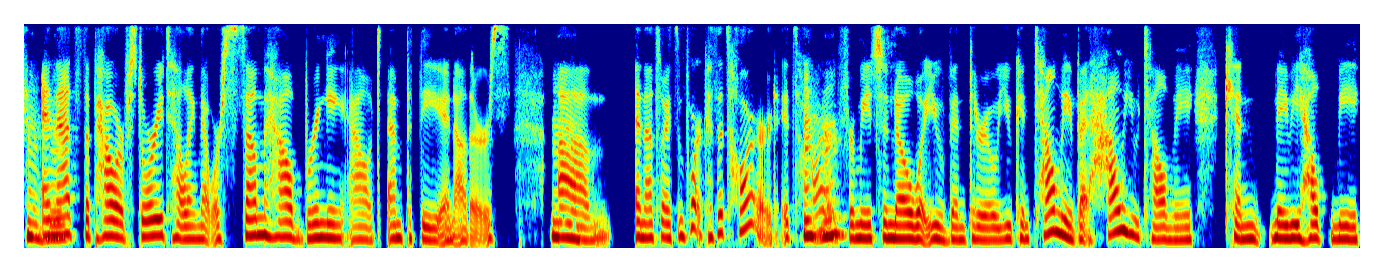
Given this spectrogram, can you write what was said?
Mm-hmm. And that's the power of storytelling that we're somehow bringing out empathy in others. Mm-hmm. Um, and that's why it's important because it's hard. It's hard mm-hmm. for me to know what you've been through. You can tell me, but how you tell me can maybe help me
